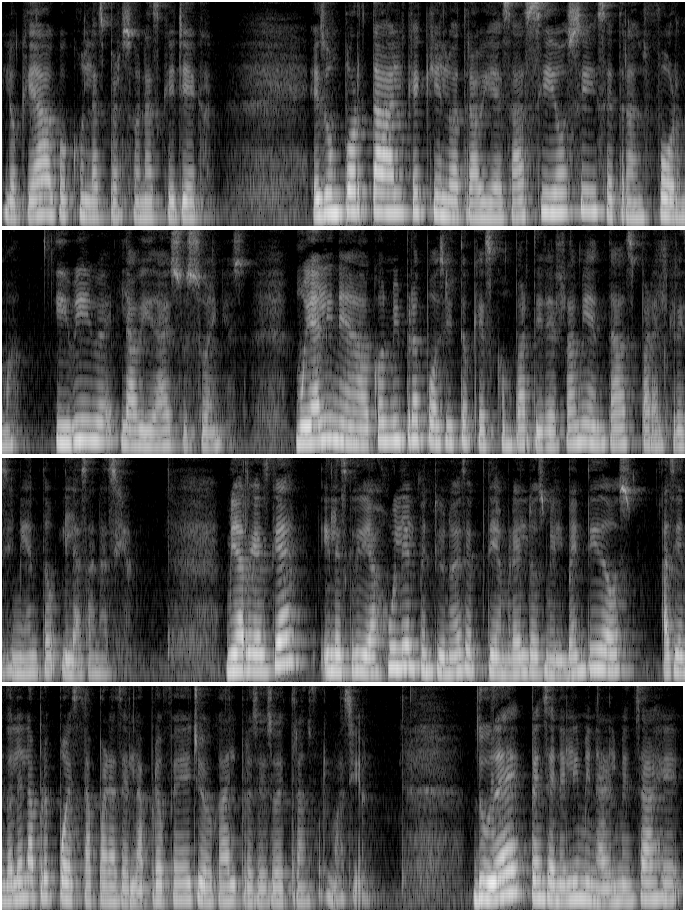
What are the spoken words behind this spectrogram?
lo que hago con las personas que llegan. Es un portal que quien lo atraviesa sí o sí se transforma y vive la vida de sus sueños, muy alineado con mi propósito que es compartir herramientas para el crecimiento y la sanación. Me arriesgué y le escribí a Julia el 21 de septiembre del 2022 haciéndole la propuesta para ser la profe de yoga del proceso de transformación. Dudé, pensé en eliminar el mensaje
